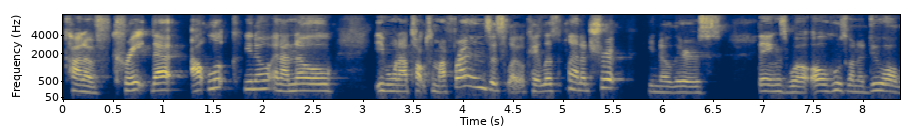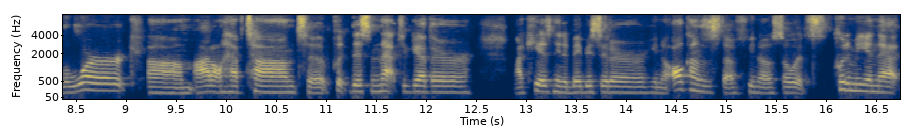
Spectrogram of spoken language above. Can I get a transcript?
kind of create that outlook, you know, and I know even when I talk to my friends, it's like, okay, let's plan a trip. You know, there's things, well, oh, who's going to do all the work? Um, I don't have time to put this and that together. My kids need a babysitter, you know, all kinds of stuff, you know. So it's putting me in that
